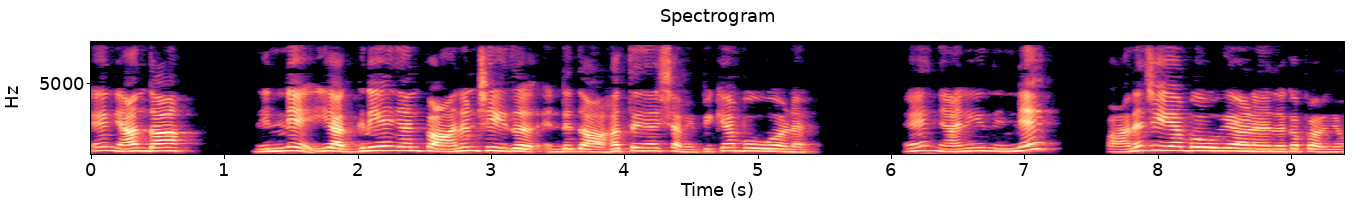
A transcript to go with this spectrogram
ഏ ഞാൻ ദാ നിന്നെ ഈ അഗ്നിയെ ഞാൻ പാനം ചെയ്ത് എന്റെ ദാഹത്തെ ഞാൻ ശമിപ്പിക്കാൻ പോവുകയാണ്. ഏ ഞാൻ ഈ നിന്നെ പാനം ചെയ്യാൻ പോവുകയാണ് എന്നൊക്കെ പറഞ്ഞു.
